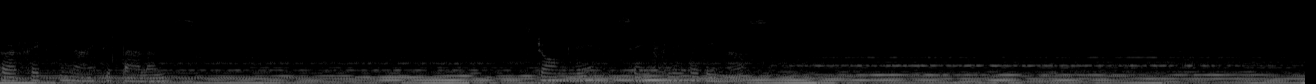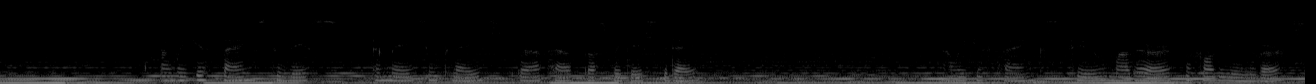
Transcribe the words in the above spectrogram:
perfect united balance. Strongly and safely give thanks to this amazing place that has helped us with this today. And we give thanks to Mother Earth and for the universe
